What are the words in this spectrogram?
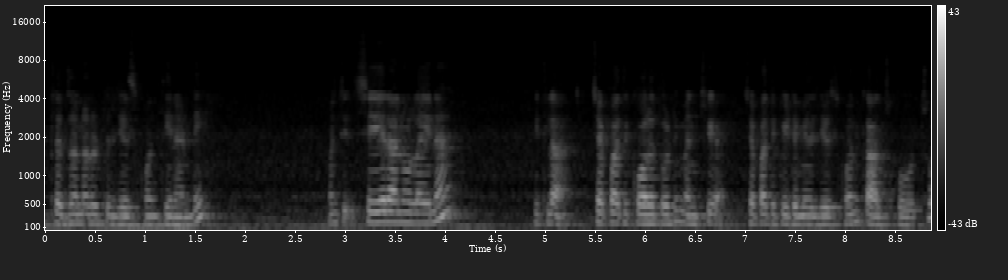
ఇట్లా జొన్న రొట్టెలు చేసుకొని తినండి. మంచి చేయరానులైనా ఇట్లా చపాతి కోలతోటి మంచిగా చపాతి పీట మీద చేసుకొని కాల్చుకోవచ్చు.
